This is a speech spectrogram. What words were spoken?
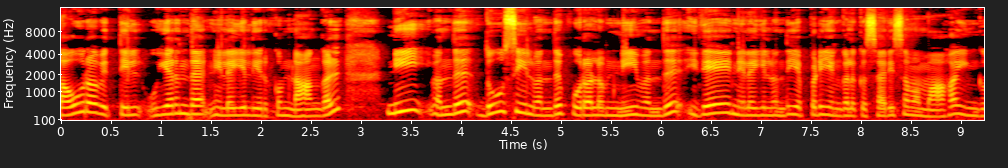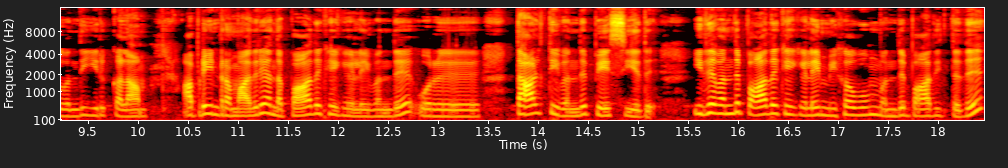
கௌரவத்தில் உயர்ந்த நிலையில் இருக்கும் நாங்கள். நீ வந்து தூசியில் வந்து புரளும் நீ வந்து இதே நிலையில் வந்து எப்படி எங்களுக்கு சரிசமமாக இங்கு வந்து இருக்கலாம் அப்படின்ற மாதிரி அந்த பாதுகைகளை வந்து ஒரு தாழ்த்தி வந்து பேசியது. இது வந்து பாதுகைகளை மிகவும் வந்து பாதித்தது.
